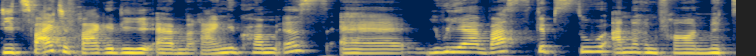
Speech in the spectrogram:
Die zweite Frage, die ähm, reingekommen ist, äh, Julia, was gibst du anderen Frauen mit?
